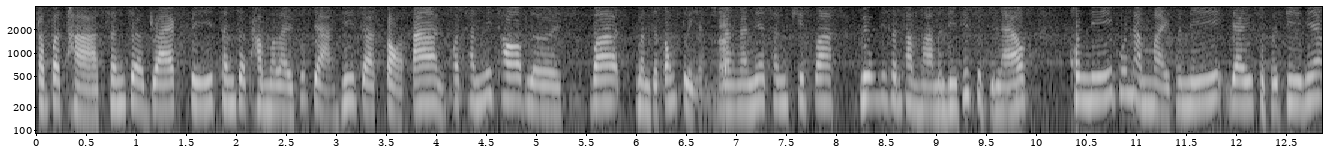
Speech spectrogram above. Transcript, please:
สัปปทาฉันจะ drag feet ฉันจะทำอะไรทุกอย่างที่จะต่อต้าน เพราะฉันไม่ชอบเลยว่ามันจะต้องเปลี่ยนครับดังนั้นเนี่ยฉันคิดว่าเรื่องที่ฉันทำมามันดีที่สุดอยู่แล้ว คนนี้ผู้นำใหม่คนนี้ยายสุภจีเนี่ย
